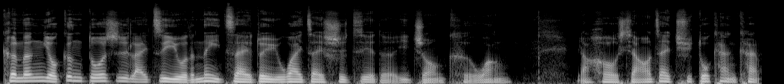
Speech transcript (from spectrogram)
可能有更多是来自于我的内在对于外在世界的一种渴望，然后想要再去多看看。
